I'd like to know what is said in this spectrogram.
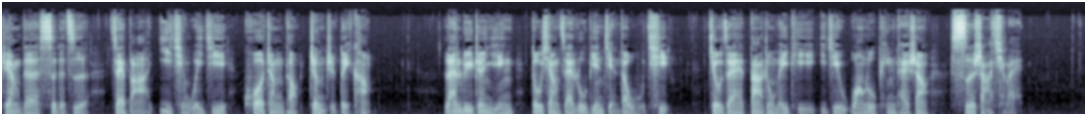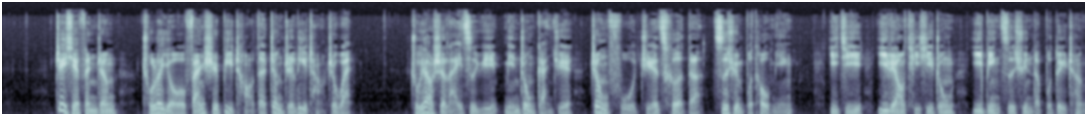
这样的四个字，再把疫情危机扩张到政治对抗，蓝绿阵营都像在路边捡到武器，就在大众媒体以及网络平台上厮杀起来。这些纷争。除了有凡事必吵的政治立场之外，主要是来自于民众感觉政府决策的资讯不透明，以及医疗体系中医病资讯的不对称。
